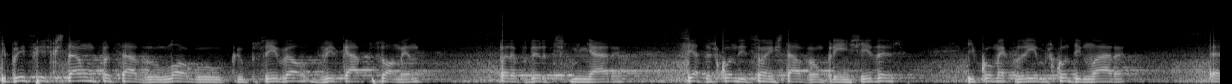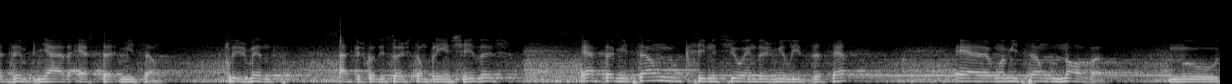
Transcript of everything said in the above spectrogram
E por isso fiz questão, passado logo que possível, de vir cá pessoalmente para poder testemunhar se essas condições estavam preenchidas e como é que poderíamos continuar a desempenhar esta missão. Felizmente, acho que as condições estão preenchidas. Esta missão, que se iniciou em 2017, é uma missão nova no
